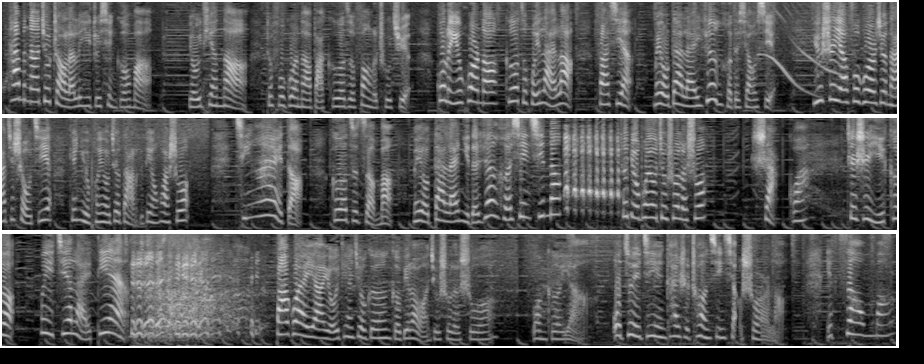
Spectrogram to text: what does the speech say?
他们呢就找来了一只信鸽嘛。有一天呢，这富贵呢把鸽子放了出去，过了一会儿呢，鸽子回来了，发现没有带来任何的消息。于是呀，富贵就拿起手机给女朋友就打了个电话，说：“亲爱的，鸽子怎么没有带来你的任何信息呢？” 这女朋友就说了：“说，傻瓜，这是一个未接来电。” 八怪呀，有一天就跟隔壁老王就说了：“说，王哥呀，我最近开始创新小说了，你造吗？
